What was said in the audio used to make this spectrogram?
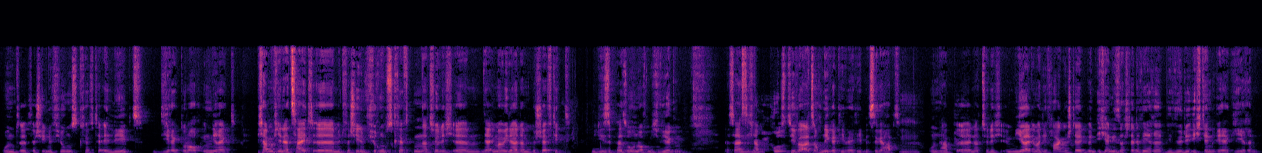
und äh, verschiedene Führungskräfte erlebt, direkt oder auch indirekt. Ich habe mich in der Zeit äh, mit verschiedenen Führungskräften natürlich ähm, ja immer wieder damit beschäftigt, wie diese Personen auf mich wirken. Das heißt, mhm. ich habe positive als auch negative Erlebnisse gehabt mhm. und habe äh, natürlich mir halt immer die Frage gestellt, wenn ich an dieser Stelle wäre, wie würde ich denn reagieren?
